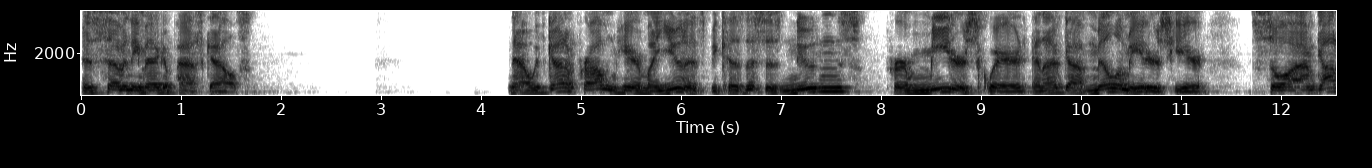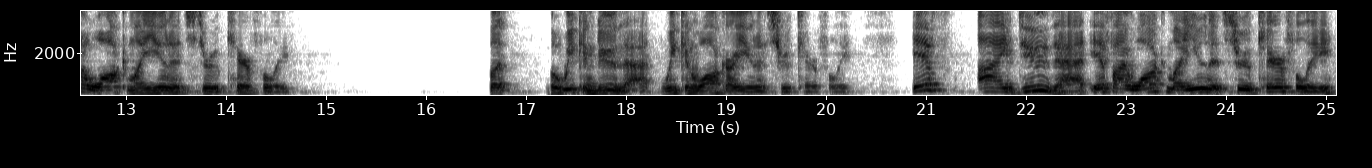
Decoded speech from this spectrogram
is 70 megapascals. Now we've got a problem here in my units because this is newtons per meter squared and I've got millimeters here. So I've got to walk my units through carefully. But, but we can do that. We can walk our units through carefully. If I do that, if I walk my units through carefully,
